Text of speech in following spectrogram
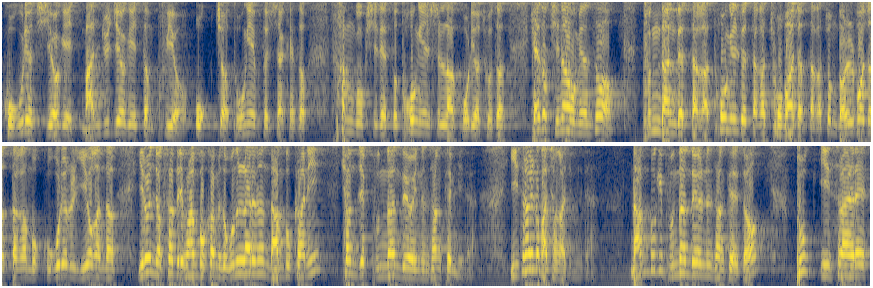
고구려 지역에 만주 지역에 있던 부여, 옥저, 동해부터 시작해서 삼국 시대 또 통일 신라, 고려, 조선 계속 지나오면서 분단됐다가 통일됐다가 좁아졌다가 좀 넓어졌다가 뭐 고구려를 이어간다 이런 역사들이 반복하면서 오늘날에는 남북한이 현재 분단되어 있는 상태입니다. 이스라엘도 마찬가지입니다. 남북이 분단되어 있는 상태에서 북이스라엘의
